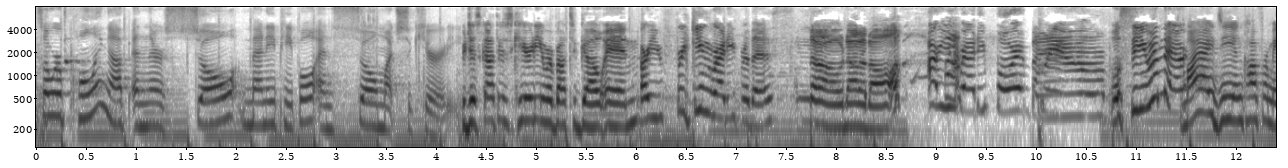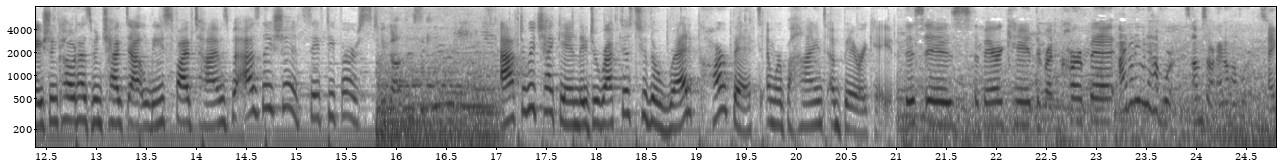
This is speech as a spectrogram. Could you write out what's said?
So we're pulling up and there's so many people and so much security. We just got through security and we're about to go in. Are you freaking ready for this? No, not at all. Are you ready for it? Bam. We'll see you in there. My ID and confirmation code has been checked at least five times, but as they should, safety first. We got through security. After we check in, they direct us to the red carpet and we're behind a barricade. This is the barricade, the red carpet. I don't even have words. I'm sorry, I don't have words. I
